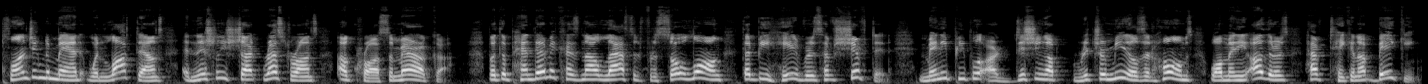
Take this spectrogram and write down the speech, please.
plunging demand when lockdowns initially shut restaurants across America. But the pandemic has now lasted for so long that behaviors have shifted. Many people are dishing up richer meals at homes while many others have taken up baking.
